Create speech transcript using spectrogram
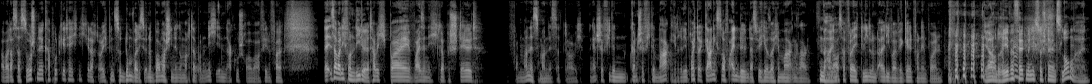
Aber dass das so schnell kaputt geht, hätte ich nicht gedacht. Oder ich bin zu dumm, weil ich es in eine Bohrmaschine gemacht habe und nicht in einen Akkuschrauber, auf jeden Fall. Äh, Ist aber nicht von Lidl. Das habe ich bei, weiß ich nicht, ich glaube bestellt. Von Mannesmann ist das, glaube ich. Ganz schön, viele, ganz schön viele Marken hier drin. Ihr bräucht euch gar nichts drauf einbilden, dass wir hier solche Marken sagen. Nein. Also außer vielleicht Lidl und Aldi, weil wir Geld von denen wollen. Ja, und Rewe fällt mir nicht so schnell ein Slogan ein.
